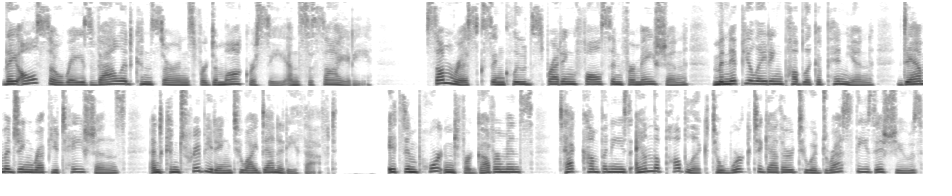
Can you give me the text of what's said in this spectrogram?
they also raise valid concerns for democracy and society. Some risks include spreading false information, manipulating public opinion, damaging reputations, and contributing to identity theft. It's important for governments, tech companies, and the public to work together to address these issues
